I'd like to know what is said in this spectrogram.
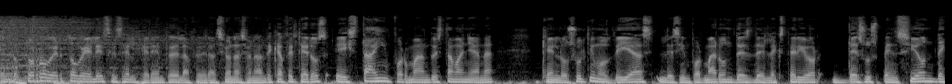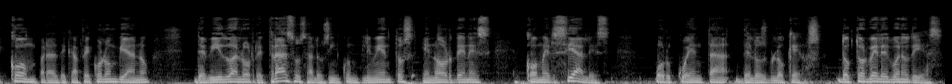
El doctor Roberto Vélez es el gerente de la Federación Nacional de Cafeteros. Está informando esta mañana que en los últimos días les informaron desde el exterior de suspensión de compras de café colombiano debido a los retrasos, a los incumplimientos en órdenes comerciales por cuenta de los bloqueos. Doctor Vélez, buenos días.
